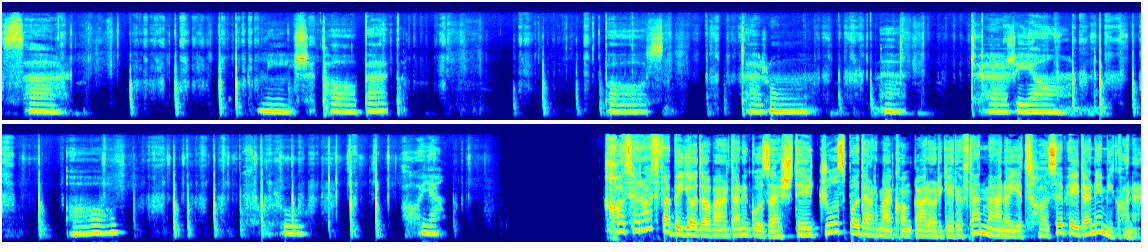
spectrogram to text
سرد می شتابد باز درون جریان آب فرود آیم خاطرات و به یاد آوردن گذشته جز با در مکان قرار گرفتن معنای تازه پیدا نمی کنن.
